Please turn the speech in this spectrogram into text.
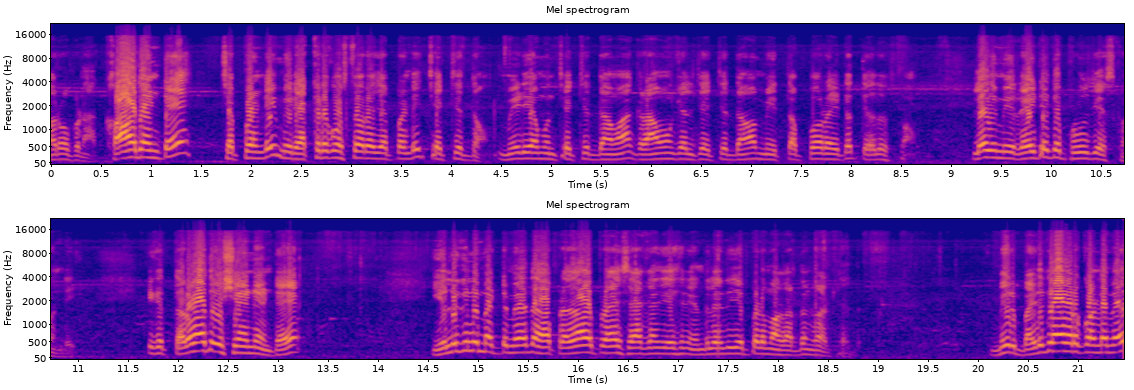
ఆరోపణ. కాదంటే చెప్పండి మీరు ఎక్కడికి వస్తారో చెప్పండి చర్చిద్దాం. మీడియా ముందు చర్చిద్దామా గ్రామంకి వెళ్ళి చర్చిద్దామా మీ తప్పో రైటో తెలుస్తాం. లేదు మీరు రైట్ అయితే ప్రూవ్ చేసుకోండి. ఇక తర్వాత విషయం ఏంటంటే ఎలుగుల మెట్ట మీద ప్రజాభిప్రాయ సేకరణ చేసిన ఎందులో ఎందుకు చెప్పాడో మాకు అర్థం కావట్లేదు. మీరు బడిదేవరకొండ మీద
